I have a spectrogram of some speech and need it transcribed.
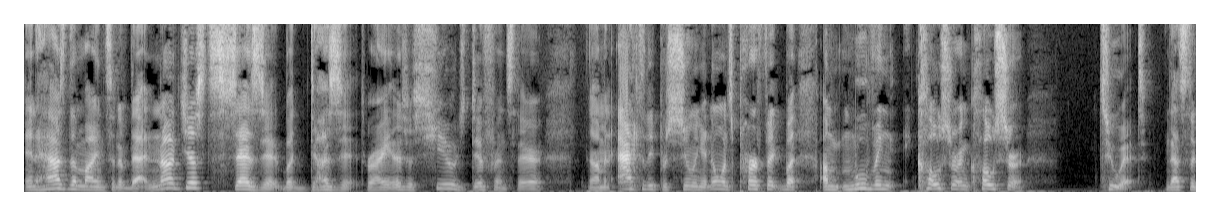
and has the mindset of that, and not just says it, but does it, right? There's this huge difference there. I'm um, actively pursuing it. No one's perfect, but I'm moving closer and closer to it. That's the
